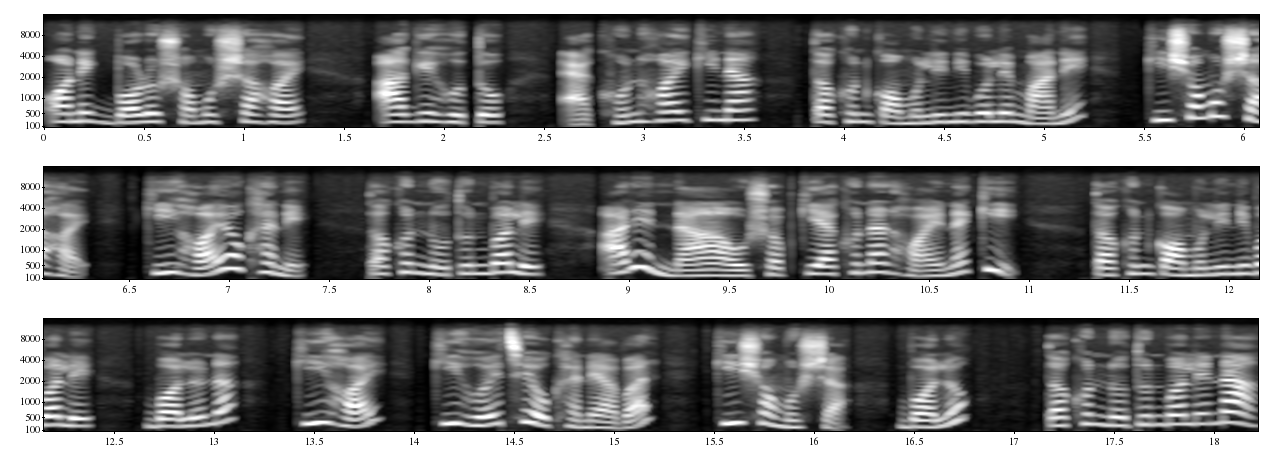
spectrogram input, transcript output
অনেক বড় সমস্যা হয়। আগে হতো, এখন হয় কি না? তখন কমলিনী বলে মানে কি সমস্যা হয়? কি হয় ওখানে? তখন নতুন বলে, আরে না, ওসব কি এখন আর হয় নাকি? তখন কমলিনী বলে, বলো না, কি হয়? কি হয়েছে ওখানে আবার? কি সমস্যা? বলো তখন নতুন বলে, না,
